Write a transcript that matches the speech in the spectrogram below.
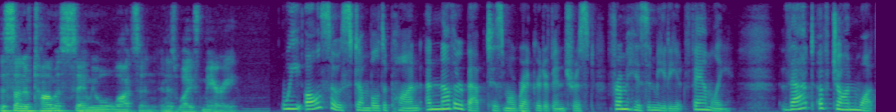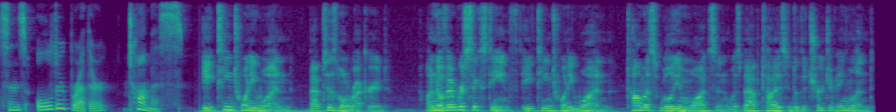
the son of Thomas Samuel Watson and his wife Mary. We also stumbled upon another baptismal record of interest from his immediate family that of John Watson's older brother, Thomas. 1821 baptismal record. On November 16, 1821, Thomas William Watson was baptized into the Church of England,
